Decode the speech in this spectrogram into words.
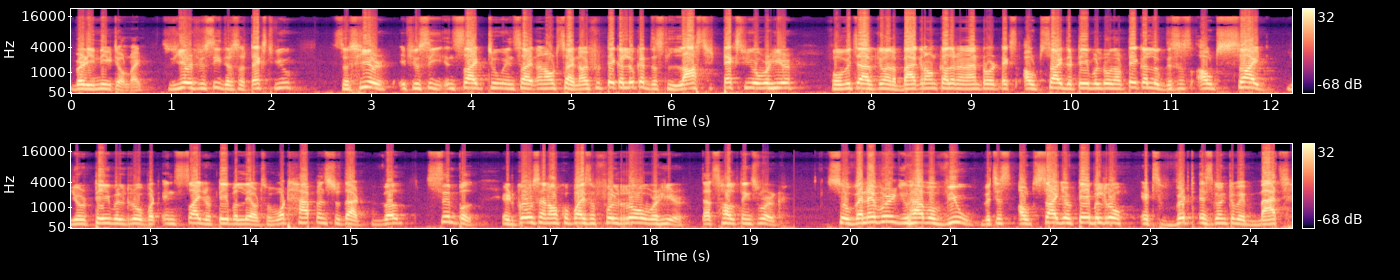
very neat all right? So here if you see there's a text view. So here if you see inside two inside and outside. Now if you take a look at this last text view over here for which I have given a background color and Android text outside the table row. Now take a look, this is outside your table row but inside your table layout. So what happens to that? Well, simple. It goes and occupies a full row over here. That's how things work. So whenever you have a view which is outside your table row, its width is going to be match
